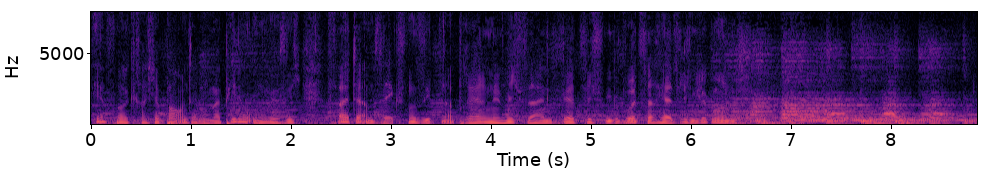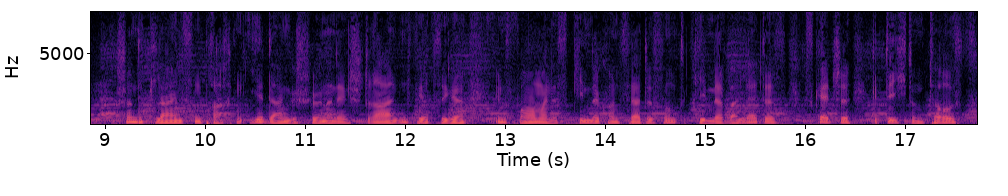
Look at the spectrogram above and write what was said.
wie erfolgreiche Bauunternehmer Peter Unmösig feierte am 6. und 7. April nämlich seinen 40. Geburtstag. Herzlichen Glückwunsch! Schon die Kleinsten brachten ihr Dankeschön an den strahlenden 40er in Form eines Kinderkonzertes und Kinderballettes. Sketche, Gedichte und Toasts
